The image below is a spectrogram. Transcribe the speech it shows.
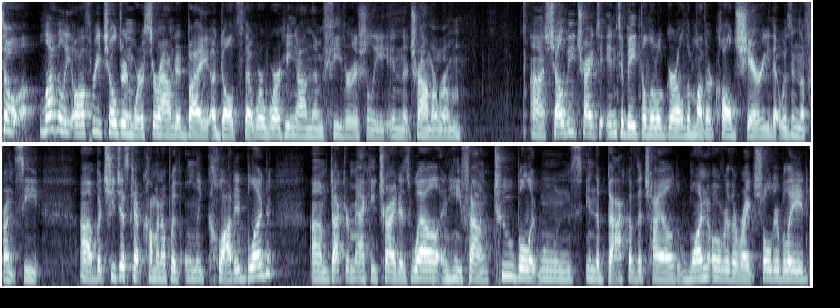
So, luckily, all three children were surrounded by adults that were working on them feverishly in the trauma room. Uh, Shelby tried to intubate the little girl the mother called Sherry that was in the front seat, uh, but she just kept coming up with only clotted blood. Um, Dr. Mackey tried as well, and he found two bullet wounds in the back of the child one over the right shoulder blade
